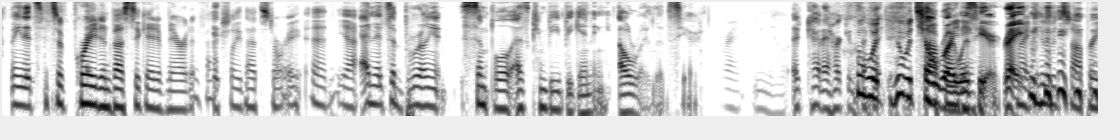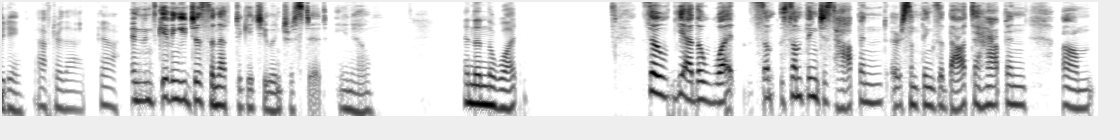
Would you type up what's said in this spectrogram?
I mean, it's It's a great investigative narrative, actually. That story, and yeah, and it's a brilliant, simple as can be beginning. Elroy lives here. Right. You know, it kind of harkens. Who would who would stop reading? was here, right? Right. Who would stop reading after that? Yeah. and it's giving you just enough to get you interested. You know. And then the what? So yeah, the what some, something just happened or something's about to happen. Um,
